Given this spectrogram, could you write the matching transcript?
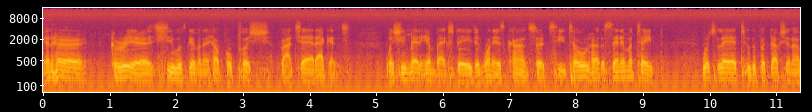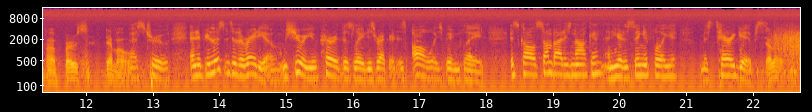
In her career, she was given a helpful push by Chet Atkins. When she met him backstage at one of his concerts, he told her to send him a tape which led to the production of her first demo. That's true. And if you listen to the radio, I'm sure you've heard this lady's record. It's always being played. It's called Somebody's Knocking, and here to sing it for you, Miss Terri Gibbs. Hello.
